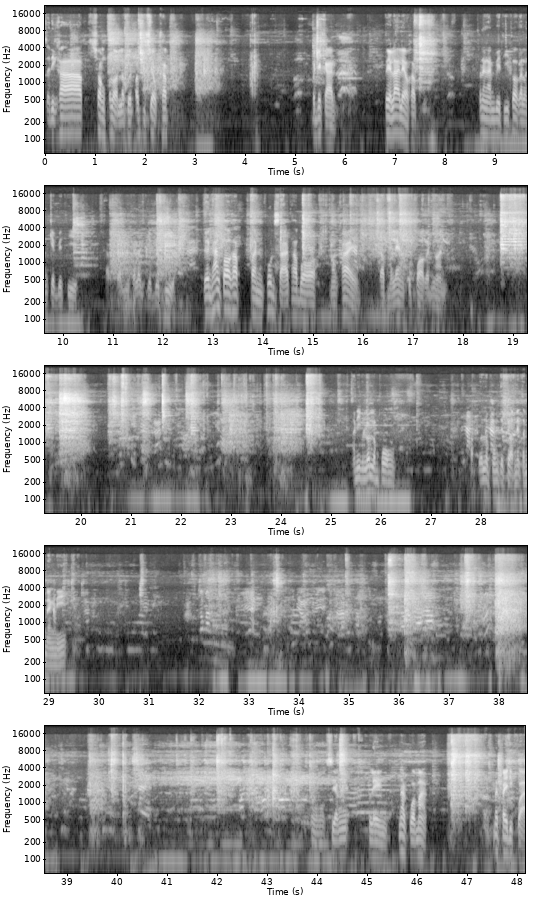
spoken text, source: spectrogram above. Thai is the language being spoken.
สวัสดีครับ ช่องพลอดระเบิดออฟฟิเชียลครับ บรรยากาศเตะล่าแล้วครับ พนักงานเวทีก็กำลังเก็บเวทีครับตอนนี้กำลังเก็บเวที เดินทางต่อครับ ปั่นพ่นสาทาบอหน้องค่ายกลับมาแรงคุกปอกันงอนอันนี้เป็นรถลำโพง รถลำโพงจะจอดในตำแหน่งนี้ เสียงเพลงน่ากลัวมาก ไม่ไปดีกว่า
